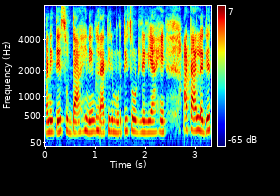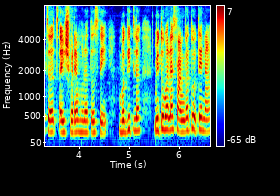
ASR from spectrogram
आणि ते सुद्धा हिने घरातील मूर्ती सोडलेली आहे. आता लगेचच ऐश्वर्या म्हणत असते बघितलं मी तुम्हाला सांगत होते ना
